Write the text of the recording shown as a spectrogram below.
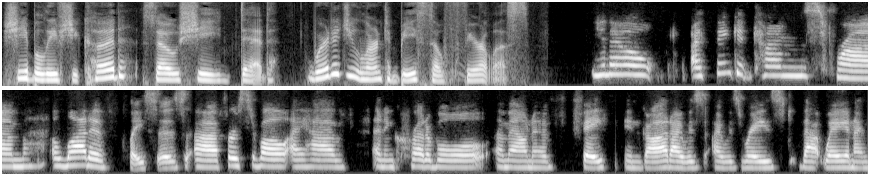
she believed she could, so she did. Where did you learn to be so fearless? You know, I think it comes from a lot of places. Uh, first of all, I have an incredible amount of faith in God. I was I was raised that way, and I'm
